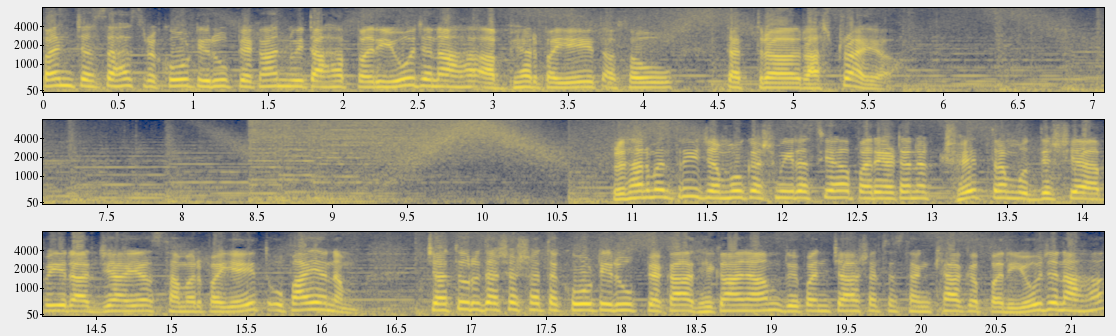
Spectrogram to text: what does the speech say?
पञ्चसहस्रकोटिरूप्यकान्विताः परियोजनाः अभ्यर्पयेत् असौ तत्र राष्ट्राय। प्रधानमन्त्री जम्मूकश्मीरस्य पर्यटनक्षेत्रम् उद्दिश्य अपि राज्याय समर्पयेत् उपायनम्। चतुर्दशशतकोटिरूप्यकाधिकानां द्विपञ्चाशत् संख्याकपरियोजनाः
